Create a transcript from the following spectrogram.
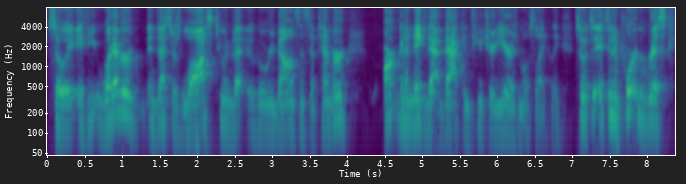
so if you whatever investors lost inve- who rebalance in September aren't going to make that back in future years most likely. So it's it's an important risk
